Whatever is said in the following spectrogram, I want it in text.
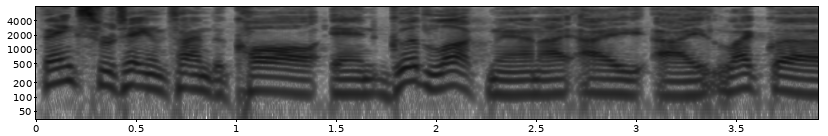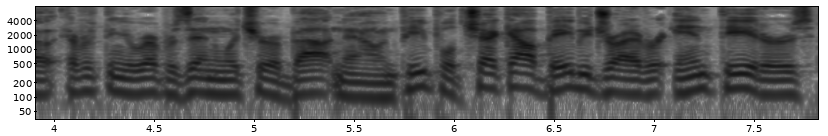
thanks for taking the time to call, and good luck, man. I I, I like uh, everything you're representing, what you're about now. And people, check out Baby Driver in theaters.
